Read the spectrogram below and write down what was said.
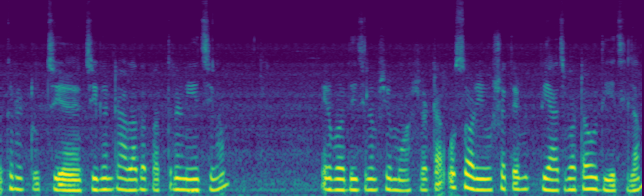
এখানে একটু চিকেনটা আলাদা পাত্রে নিয়েছিলাম। এরপর দিয়েছিলাম সেই মশলাটা। ও সরি ওর সাথে আমি পেঁয়াজ বাটাও দিয়েছিলাম।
